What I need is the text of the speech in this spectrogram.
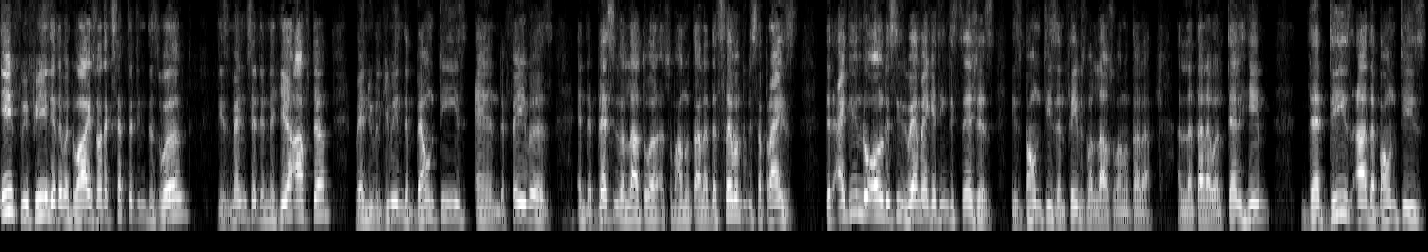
If we feel that our dua is not accepted in this world, it is mentioned in the hereafter, when we will give in the bounties and the favors and the blessings of Allah subhanahu wa ta'ala, the servant will be surprised that I didn't do all these things. Where am I getting these treasures, these bounties and favors from Allah subhanahu wa ta'ala? Allah ta'ala will tell him that these are the bounties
